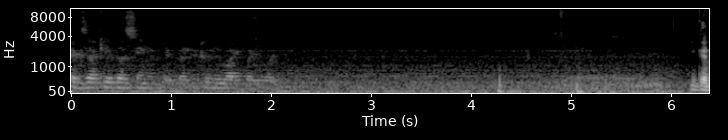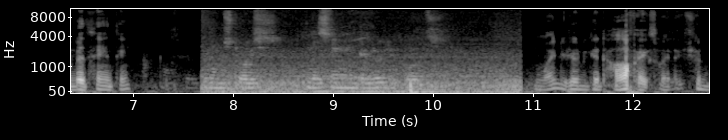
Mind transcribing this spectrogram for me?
exactly the same integral. It will be y by y. you get the same thing So twice the same integral equals. why you should get half x by log should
